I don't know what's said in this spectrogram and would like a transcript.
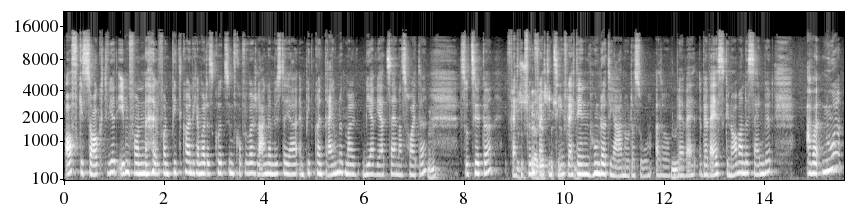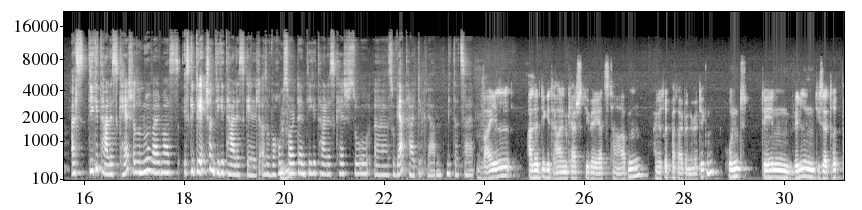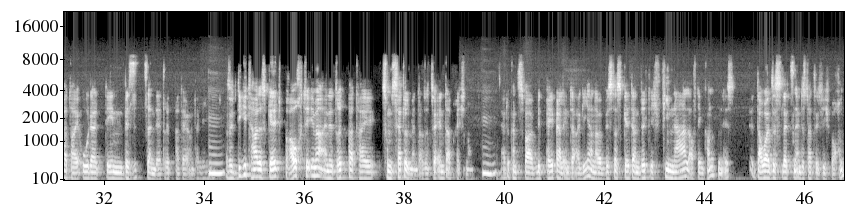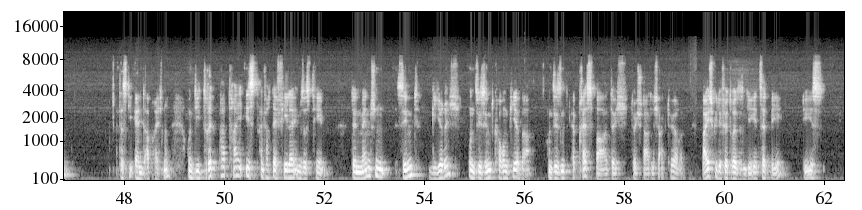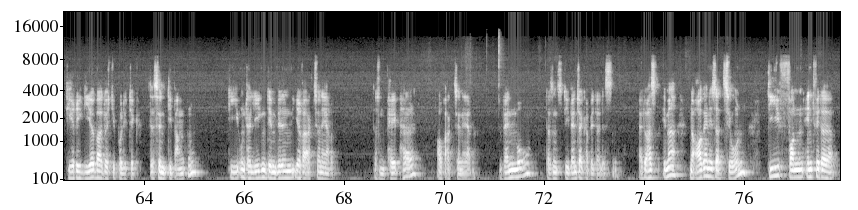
aufgesaugt wird, eben von, von Bitcoin. Ich habe mir das kurz im Kopf überschlagen, da müsste ja ein Bitcoin 300 mal mehr wert sein als heute, mhm. so circa. Vielleicht in fünf, vielleicht in zehn, vielleicht in 100 Jahren oder so. Also mhm. wer, weiß, wer weiß genau, wann das sein wird. Aber nur als digitales Cash, also nur weil man es, es gibt jetzt schon digitales Geld, also warum mhm. sollte ein digitales Cash so, äh, so werthaltig werden mit der Zeit? Weil alle digitalen Cash, die wir jetzt haben, eine Drittpartei benötigen und den Willen dieser Drittpartei oder den Besitzern der Drittpartei unterliegen. Mhm. Also digitales Geld brauchte immer eine Drittpartei zum Settlement, also zur Endabrechnung. Mhm. Ja, du kannst zwar mit PayPal interagieren, aber bis das Geld dann wirklich final auf den Konten ist, dauert es letzten Endes tatsächlich Wochen. Das ist die Endabrechnung. Und die Drittpartei ist einfach der Fehler im System. Denn Menschen sind gierig und sie sind korrumpierbar und sie sind erpressbar durch, durch staatliche Akteure. Beispiele für Dritte sind die EZB, die ist dirigierbar durch die Politik. Das sind die Banken, die unterliegen dem Willen ihrer Aktionäre. Das sind PayPal, auch Aktionäre. Venmo, das sind die Venture-Kapitalisten. Ja, du hast immer eine Organisation, die von entweder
